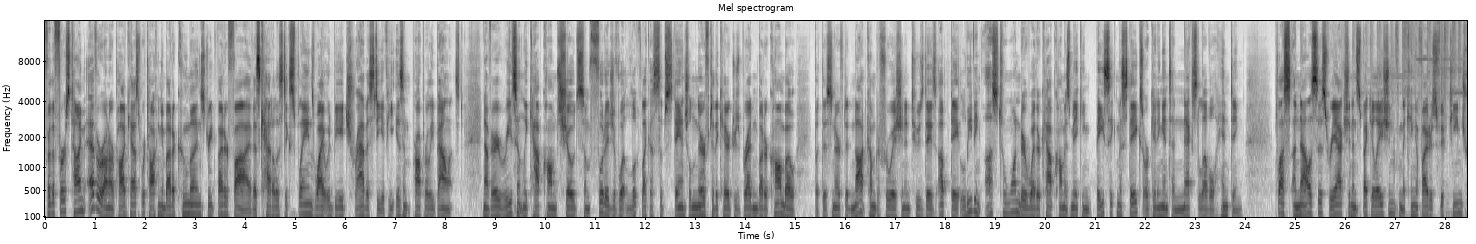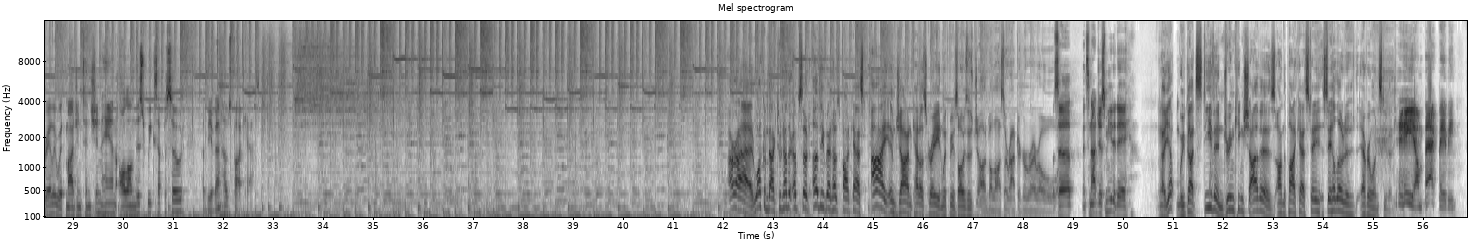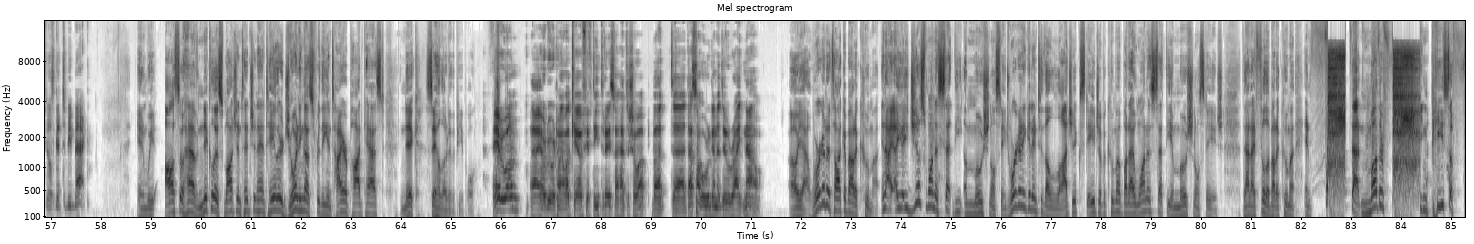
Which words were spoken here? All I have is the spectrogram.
For the first time ever on our podcast, we're talking about Akuma in Street Fighter V, as Catalyst explains why it would be a travesty if he isn't properly balanced. Now, very recently, Capcom showed some footage of what looked like a substantial nerf to the character's bread and butter combo, but this nerf did not come to fruition in Tuesday's update, leaving us to wonder whether Capcom is making basic mistakes or getting into next level hinting plus analysis, reaction, and speculation from the King of Fighters 15 trailer with Majin Shinhan, all on this week's episode of the Event Hubs podcast. All right, welcome back to another episode of the Event Hubs podcast. I am John Catalyst Gray, and with me as always is John Velociraptor Guerrero. What's up? It's not just me today. Uh, yep, we've got Steven Dream King Chavez on the podcast. Say, say hello to everyone, Steven. Hey, I'm back, baby. Feels good to be back. And we also have Nicholas Majin and Taylor joining us for the entire podcast. Nick, say hello to the people. Hey everyone! I heard we were talking about KO15 today, so I had to show up, but uh, that's not what we're going to do right now. Oh, yeah. We're going to talk about Akuma. And I, I just want to set the emotional stage. We're going to get into the logic stage of Akuma, but I want to set the emotional stage that I feel about Akuma. And f- that motherfucking piece of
